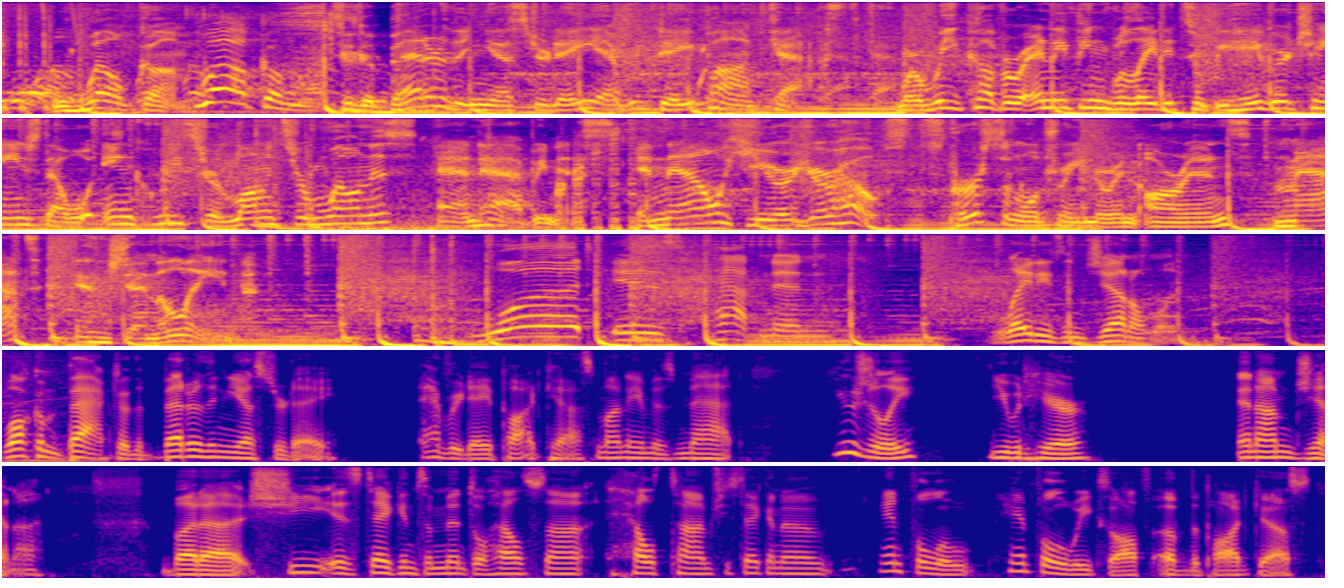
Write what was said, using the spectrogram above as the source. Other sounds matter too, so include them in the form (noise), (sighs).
Welcome. Welcome to the Better Than Yesterday Everyday Podcast, where we cover anything related to behavior change that will increase your long term wellness and happiness. And now, here are your hosts personal trainer and RNs, Matt and Jenna Lane. What is happening, ladies and gentlemen? Welcome back to the Better Than Yesterday Everyday Podcast. My name is Matt. Usually, you would hear, and I'm Jenna. But uh, she is taking some mental health health time. She's taking a handful of handful of weeks off of the podcast,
